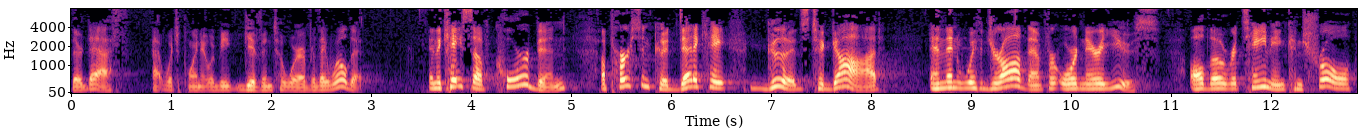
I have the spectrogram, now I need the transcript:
their death, at which point it would be given to wherever they willed it. In the case of Corban, a person could dedicate goods to God and then withdraw them for ordinary use, although retaining control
